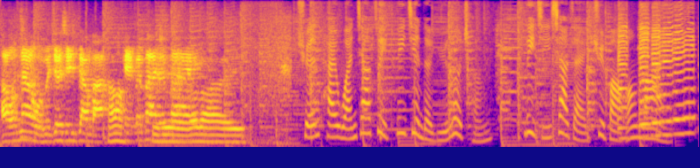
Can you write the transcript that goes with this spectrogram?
好，那我们就先这样吧。好，OK，拜拜，谢谢，拜拜。全台玩家最推荐的娱乐城，立即下载聚宝 Online。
